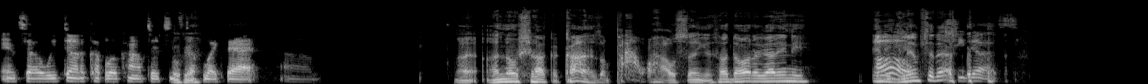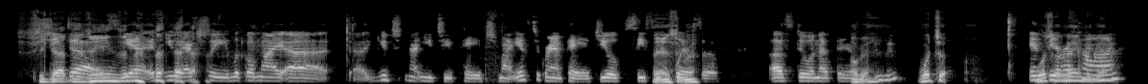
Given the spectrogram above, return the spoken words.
and so we've done a couple of concerts and Okay. stuff like that. Um, I, I know Chaka Khan is a powerhouse singer. Her daughter got any any Oh, glimpse of that? She does. She got does. genes in yeah, if you actually look on my uh, uh YouTube, not YouTube page, my Instagram page, you'll see some clips of us doing up there. Okay. Mhm. What's your, What's her Indira name again?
